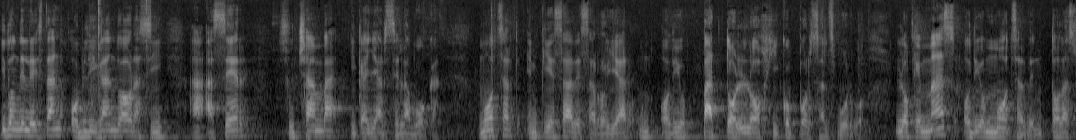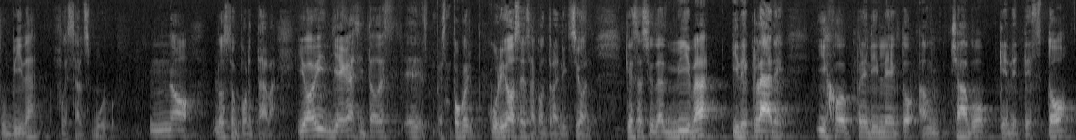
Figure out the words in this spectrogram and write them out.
y donde le están obligando ahora sí a hacer su chamba y callarse la boca. Mozart empieza a desarrollar un odio patológico por Salzburgo. Lo que más odió Mozart en toda su vida fue Salzburgo. No lo soportaba. Y hoy llegas y todo es, es, un poco curiosa esa contradicción, que esa ciudad viva y declare hijo predilecto a un chavo que detestó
